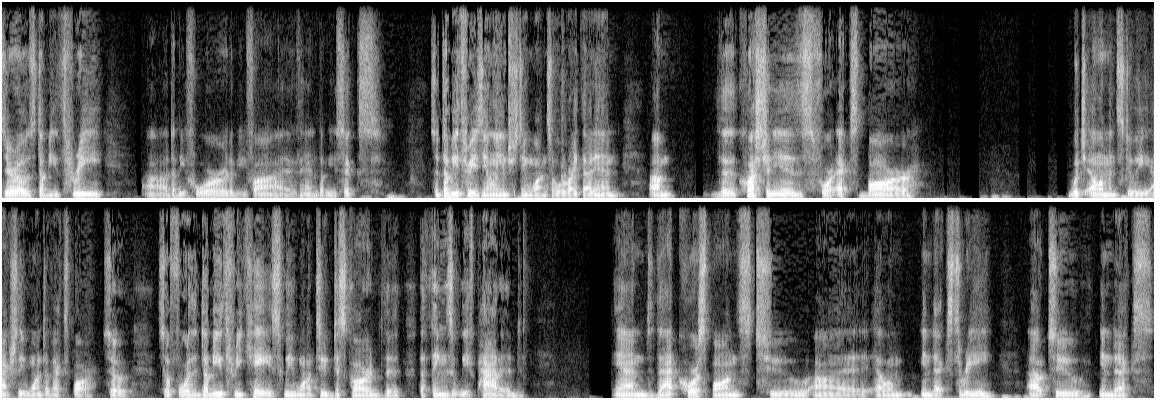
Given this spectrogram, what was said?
zeros, W3, uh, W4, W5, and W6. So W3 is the only interesting one, so we'll write that in. Um, the question is for X bar, which elements do we actually want of X bar? So, so for the W3 case, we want to discard the, the things that we've padded. And that corresponds to uh, index three out to index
